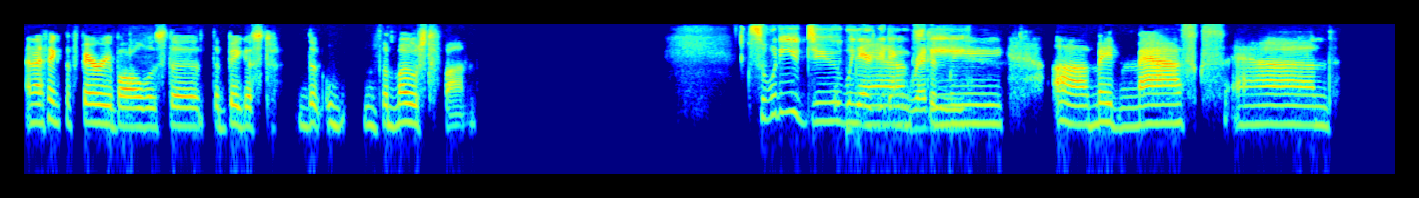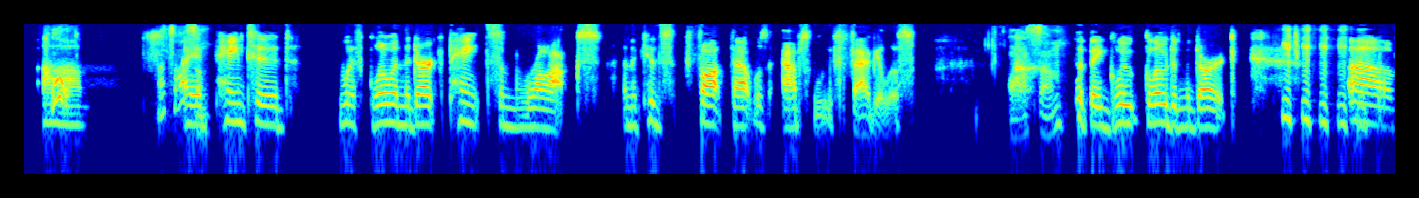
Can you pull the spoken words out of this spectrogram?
And I think the fairy ball was the the biggest the the most fun. So, what do you do when you're getting Danced ready? we uh, made masks and Cool. um, That's I had painted with glow in the dark paint some rocks, and the kids thought that was absolutely fabulous Awesome. that they glowed, glowed in the dark. Um,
